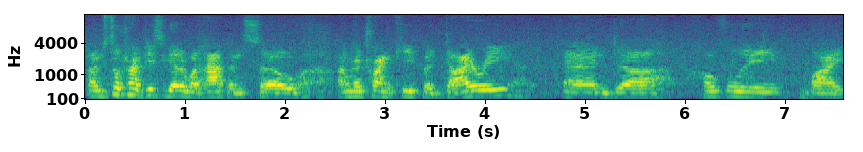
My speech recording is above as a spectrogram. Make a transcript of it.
I'm still trying to piece together what happened, so I'm going to try and keep a diary, and, uh, hopefully by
